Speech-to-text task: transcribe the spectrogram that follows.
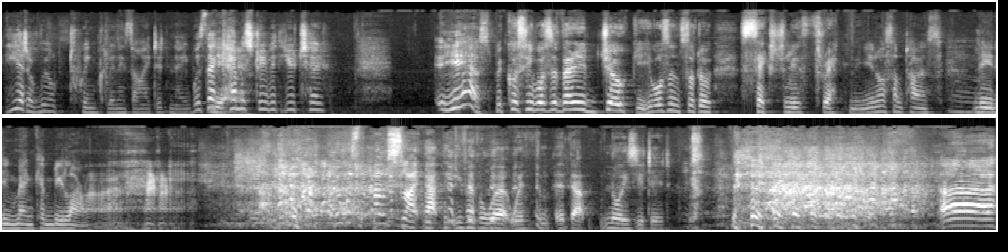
he had a real twinkle in his eye, didn't he? Was there Yeah. chemistry with you two? Yes, because he was a very jokey. He wasn't sort of sexually threatening. You know, sometimes mm. leading men can be like. Who was the most like that that you've ever worked with? the- uh, that noise you did. Uh,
